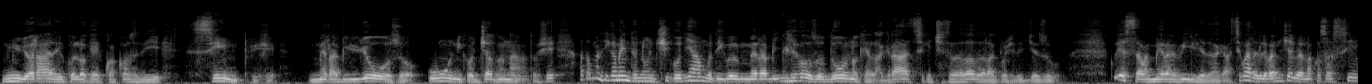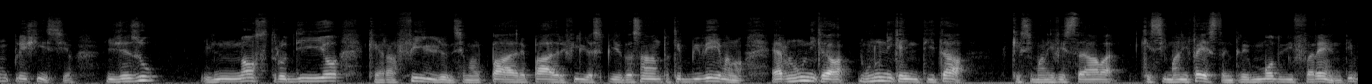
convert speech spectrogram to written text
migliorare quello che è qualcosa di semplice meraviglioso, unico, già donatoci, automaticamente non ci godiamo di quel meraviglioso dono che è la grazia che ci è stata data dalla croce di Gesù. Questa è la meraviglia della grazia. Guarda, l'Evangelo è una cosa semplicissima. Gesù, il nostro Dio, che era figlio insieme al Padre, Padre, Figlio e Spirito Santo, che vivevano, era un'unica, un'unica entità che si manifestava, che si manifesta in tre modi differenti,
